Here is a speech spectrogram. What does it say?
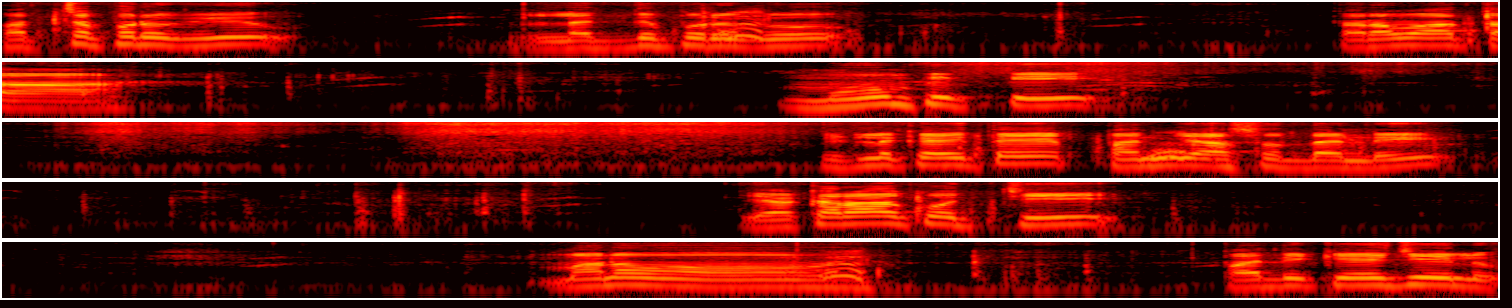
పచ్చ పురుగు లద్దె పురుగు తర్వాత మోంపిప్పి ఇట్లకైతే పని చేస్తుందండి. ఎకరాకు వచ్చి మనం పది కేజీలు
